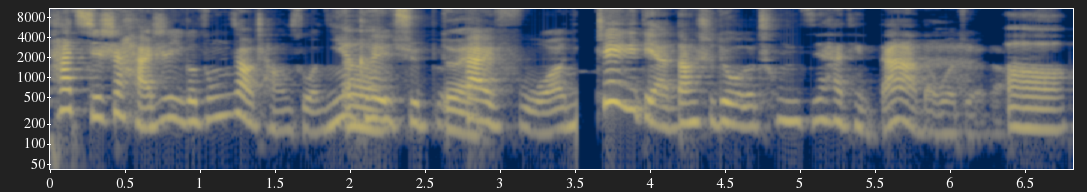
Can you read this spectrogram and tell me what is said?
它其实还是一个宗教场所，你也可以去拜佛。这一点当时对我的冲击还挺大的，我觉得啊。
